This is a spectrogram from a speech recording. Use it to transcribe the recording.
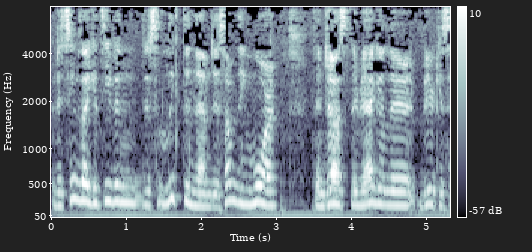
But it seems like it's even, there's licht in them, there's something more than just the regular Birkas.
